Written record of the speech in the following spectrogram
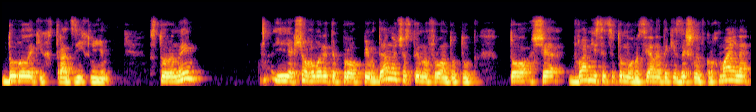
до великих втрат з їхньої сторони. І якщо говорити про південну частину фронту тут, то ще два місяці тому росіяни таки зайшли в Крохмальне,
